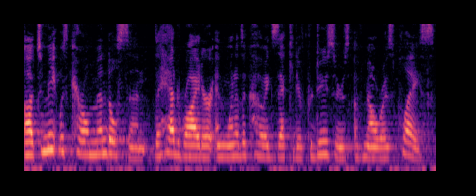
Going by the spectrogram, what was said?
uh, to meet with Carol Mendelsohn, the head writer and one of the co executive producers of Melrose Place.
